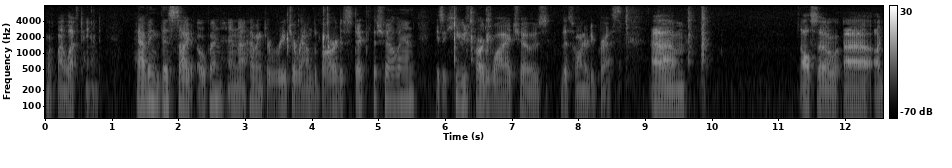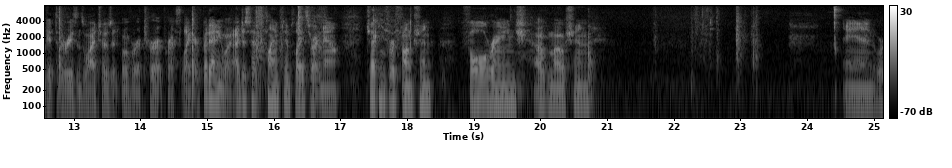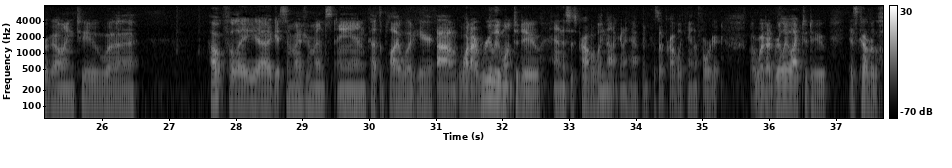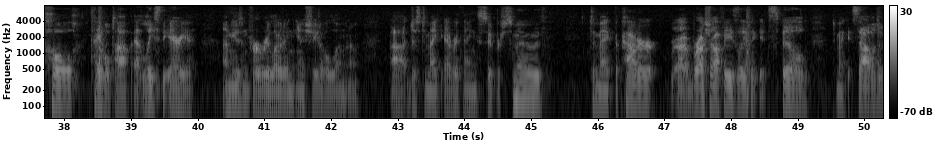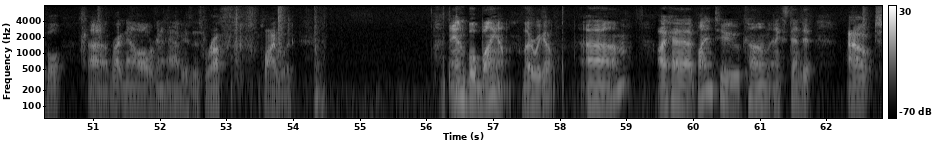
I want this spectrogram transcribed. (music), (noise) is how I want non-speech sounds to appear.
with my left hand. Having this side open and not having to reach around the bar to stick the shell in is a huge part of why I chose this Hornady press. Um, also, uh, I'll get to the reasons why I chose it over a turret press later. But anyway, I just have it clamped in place right now, checking for function, full range of motion, and we're going to uh, hopefully uh, get some measurements and cut the plywood here. Um, what I really want to do, and this is probably not going to happen because I probably can't afford it, but what I'd really like to do is cover the whole tabletop, at least the area I'm using for reloading in a sheet of aluminum, uh, just to make everything super smooth, to make the powder uh, brush off easily if it gets spilled, to make it salvageable. Uh, right now all we're going to have is this rough plywood. And bam, there we go. Um, I had planned to come and extend it out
